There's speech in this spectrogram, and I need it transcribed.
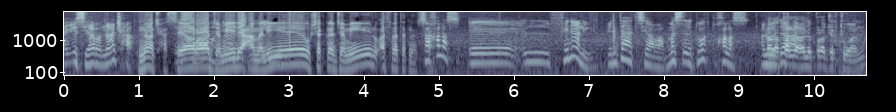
اي سياره ناجحة. ناجحة. السيارة السيارة جميلة ناجحة. عملية وشكلها جميل وأثبتت نفسها. فخلص آه finale. انتهت السيارة. مسألة وقت وخلص هلا طلعوا ال project 1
